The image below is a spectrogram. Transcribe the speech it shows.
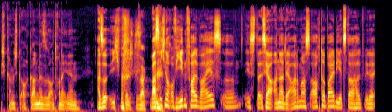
ich kann mich auch gar nicht mehr so daran erinnern, also ich. Was ich noch auf jeden Fall weiß, ähm, ist, da ist ja Anna de Armas auch dabei, die jetzt da halt wieder,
